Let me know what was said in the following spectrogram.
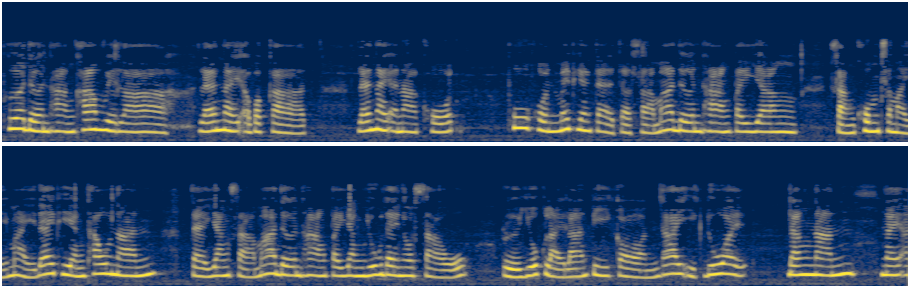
เพื่อเดินทางข้ามเวลา และในอวกาศ และในอนาคต ผู้คนไม่เพียงแต่จะสามารถเดินทางไปยังสังคมสมัยใหม่ได้เพียงเท่านั้น แต่ยังสามารถเดินทางไปยังยุคไดโนเสาร์หรือยุคหลายล้านปีก่อนได้อีกด้วย ดังนั้นในอ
